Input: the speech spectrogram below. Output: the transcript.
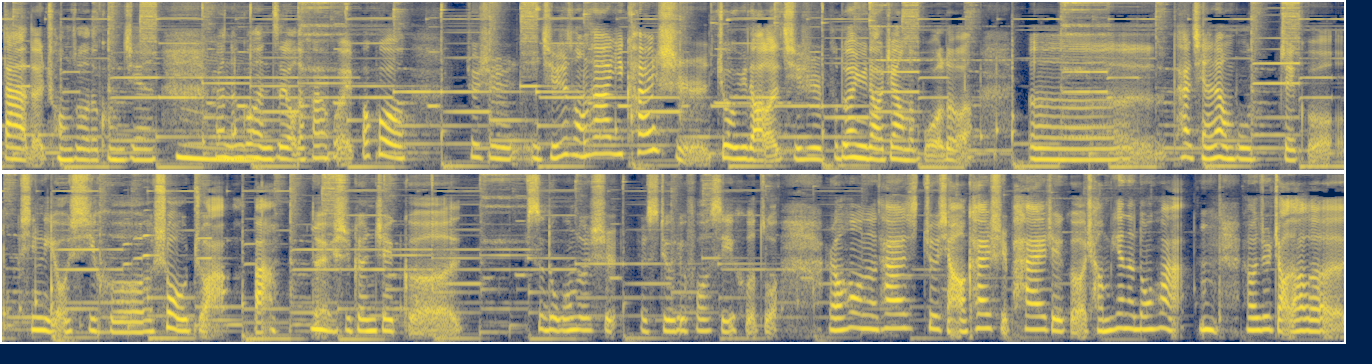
大的创作的空间，嗯让他能够很自由的发挥，包括。就是你其实从他一开始就遇到了，其实不断遇到这样的伯乐，呃，他前两部这个心理游戏和兽爪吧，对，嗯是跟这个四度工作室就 Studio Four C 合作，然后呢，他就想要开始拍这个长篇的动画，嗯，然后就找到了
